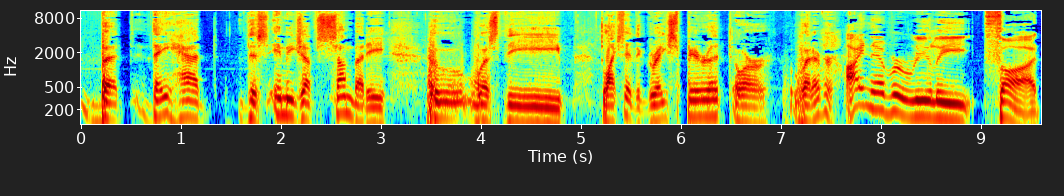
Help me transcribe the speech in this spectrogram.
but they had this image of somebody who was the, like say, the Great Spirit or whatever. I never really thought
